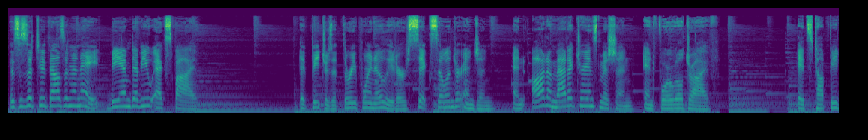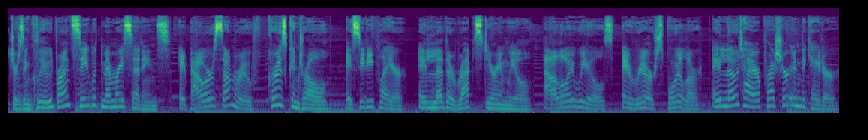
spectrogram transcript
This is a 2008 BMW X5. It features a 3.0 liter six cylinder engine, an automatic transmission, and four wheel drive. Its top features include front seat with memory settings, a power sunroof, cruise control, a CD player, a leather wrapped steering wheel, alloy wheels, a rear spoiler, a low tire pressure indicator,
